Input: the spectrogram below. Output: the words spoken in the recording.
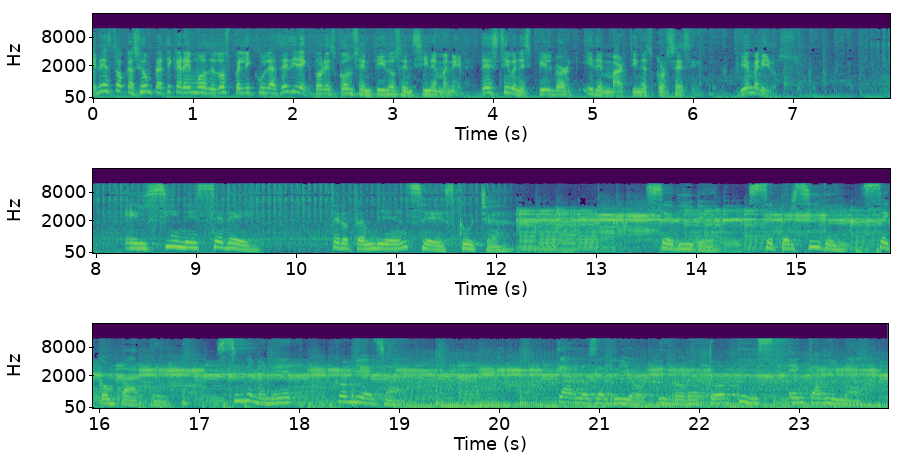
En esta ocasión platicaremos de dos películas de directores consentidos en Cinemanet, de Steven Spielberg y de Martin Scorsese. Bienvenidos. El cine se ve, pero también se escucha. Se vive, se percibe, se comparte. Cinemanet comienza. Carlos del Río y Roberto Ortiz en cabina.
